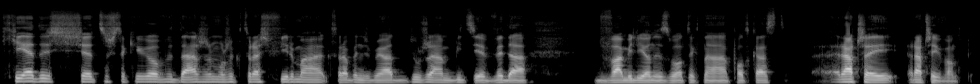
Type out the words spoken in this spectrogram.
kiedyś się coś takiego wydarzy, może któraś firma, która będzie miała duże ambicje, wyda 2 miliony złotych na podcast. Raczej, raczej wątpię.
